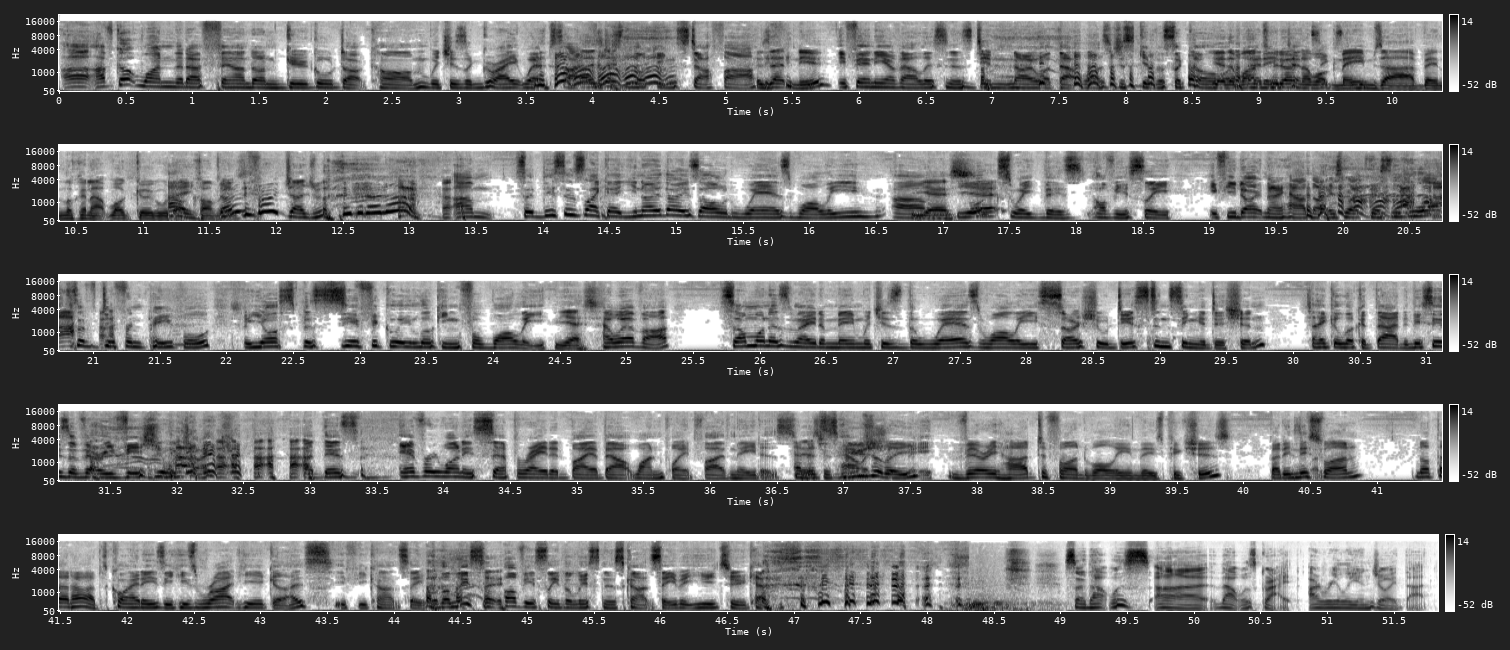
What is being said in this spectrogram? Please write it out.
Uh, I've got one that I've found on google.com, which is a great website for just looking stuff up. Is that new? If any of our listeners didn't know what that was, just give us a call. Yeah, the ones who don't know what memes are have been looking up what Hey, Google.com don't is. throw judgment. People don't know. Um, so this is like a you know those old Where's Wally um, Yes. books where there's obviously if you don't know how those work, there's lots of different people, but you're specifically looking for Wally. Yes. However, someone has made a meme which is the Where's Wally social distancing edition. Take a look at that. This is a very visual joke, but there's everyone is separated by about 1.5 meters. And It's it's just how it usually very hard to find Wally in these pictures, but in this one, not that hard. It's quite easy. He's right here, guys. If you can't see, well, the list, obviously the listeners can't see, but you two can. so that was uh, that was great. I really enjoyed that.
